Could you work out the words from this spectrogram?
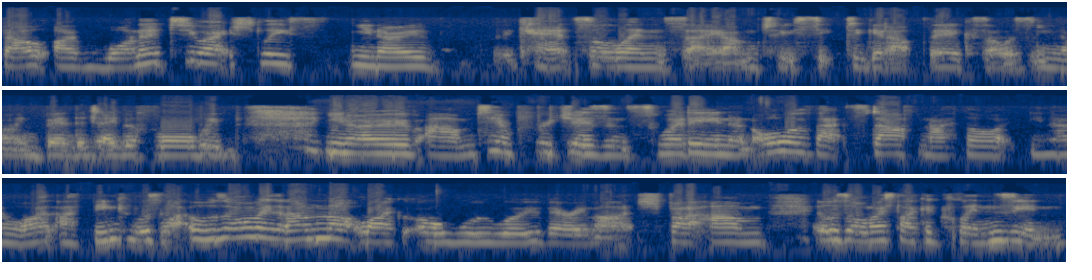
felt I wanted to actually, you know, cancel and say I'm too sick to get up there because I was, you know, in bed the day before with, you know, um, temperatures and sweating and all of that stuff. And I thought, you know what? I think it was like it was always. I'm not like a woo woo very much, but um, it was almost like a cleansing.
